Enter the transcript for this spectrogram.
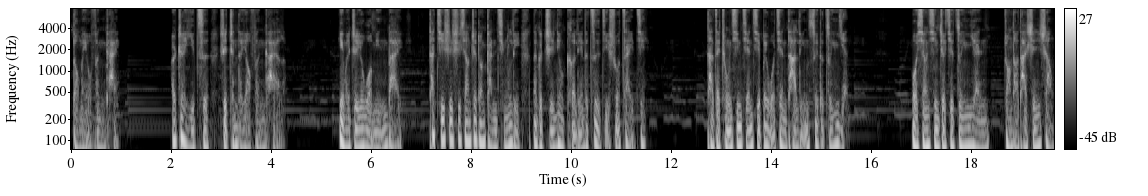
都没有分开，而这一次是真的要分开了。因为只有我明白，他其实是向这段感情里那个执拗可怜的自己说再见。他在重新捡起被我践踏零碎的尊严。我相信这些尊严装到他身上，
